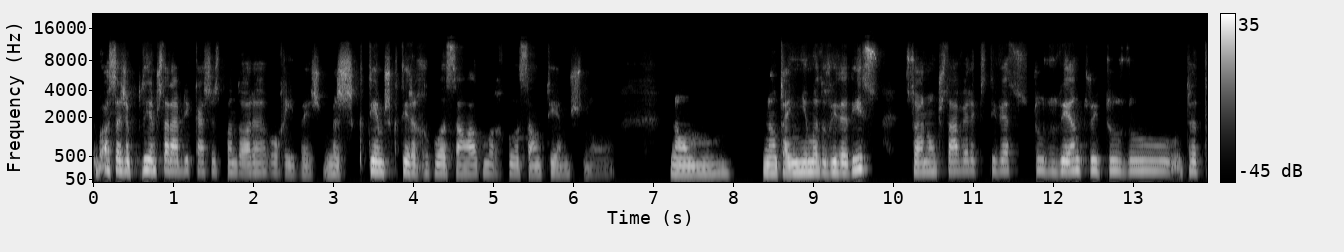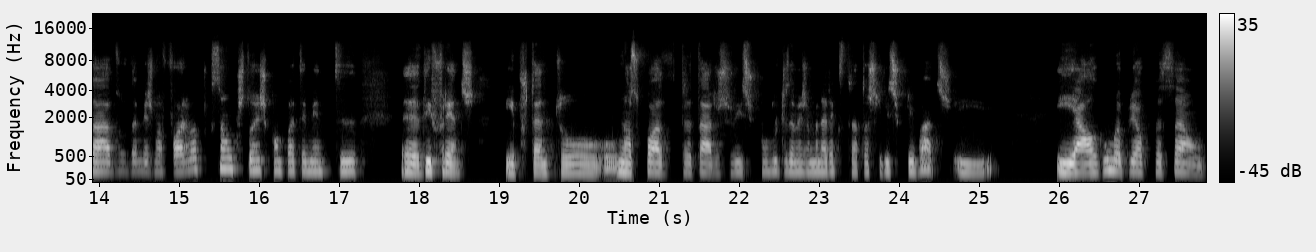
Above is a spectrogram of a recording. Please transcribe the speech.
ou seja, podemos estar a abrir caixas de Pandora horríveis, mas que temos que ter regulação, alguma regulação temos, não, não, não tenho nenhuma dúvida disso, só não gostava era que estivesse tudo dentro e tudo tratado da mesma forma, porque são questões completamente uh, diferentes. E, portanto, não se pode tratar os serviços públicos da mesma maneira que se trata os serviços privados. E, e há alguma preocupação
